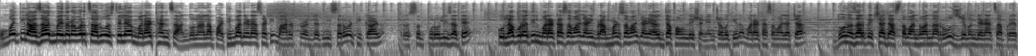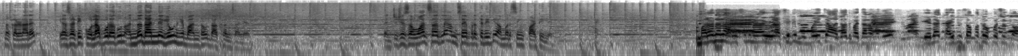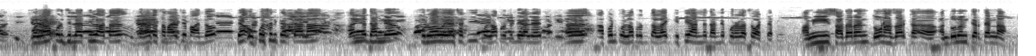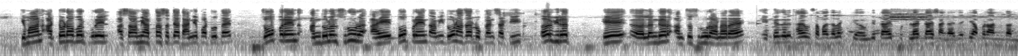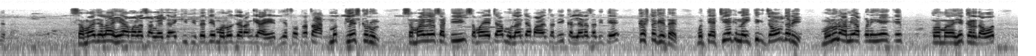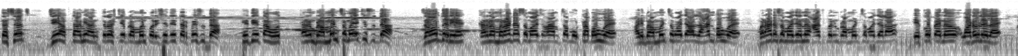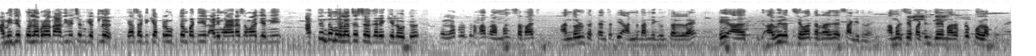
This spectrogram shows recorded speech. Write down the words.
मुंबईतील आझाद मैदानावर चालू असलेल्या मराठ्यांचा आंदोलनाला पाठिंबा देण्यासाठी महाराष्ट्र राज्यातील सर्व ठिकाण रसद पुरवली जाते. कोल्हापुरातील मराठा समाज आणि ब्राह्मण समाज आणि अयोध्या फाउंडेशन यांच्या वतीनं मराठा समाजाच्या दोन हजारपेक्षा जास्त बांधवांना रोज जेवण देण्याचा प्रयत्न करणार आहेत. यासाठी कोल्हापुरातून अन्नधान्य घेऊन हे बांधव दाखल झाले आहेत. त्यांच्याशी संवाद साधलाय आमचे प्रतिनिधी अमरसिंग पाटील यांनी. मराठ्याला आरक्षण मिळावे यासाठी मुंबईच्या आझाद मैदानामध्ये गेल्या काही दिवसापासून उपोषण चालू आहे. कोल्हापूर जिल्ह्यातील आता मराठा समाजाचे बांधव त्या उपोषण करताना अन्नधान्य पुरवावं यासाठी कोल्हापूरातून निघाले आहेत. आपण कोल्हापूरातून चाललाय. किती अन्नधान्य पुरवलं असं वाटतं आपल्याला? आम्ही साधारण दोन हजार आंदोलनकर्त्यांना किमान आठवडाभर पुरेल असं आम्ही आता सध्या धान्य पाठवत आहेत. जोपर्यंत आंदोलन सुरू आहे तोपर्यंत आम्ही दोन हजार लोकांसाठी अविरत हे लंगर आमचं सुरू राहणार आहे. एकंदरीत हा समाजाला म्हणजे काय कुठल्या काय सांगायचं की आपण अन्नदान देत समाजाला हे आम्हाला सांगायचं आहे की तिथं जे मनोज जरांगे आहेत हे स्वतःचा आत्मक्लेश करून समाजासाठी समाजाच्या मुलांच्या बाळांसाठी कल्याणासाठी ते कष्ट घेत आहेत. मग त्याची एक नैतिक जबाबदारी म्हणून आम्ही आपण हे हे करत आहोत. तसंच जे आता आम्ही आंतरराष्ट्रीय ब्राह्मण परिषदेतर्फे सुद्धा हे देत आहोत कारण ब्राह्मण समाजाची सुद्धा जबाबदारी आहे. कारण मराठा समाज हा आमचा मोठा भाऊ आहे आणि ब्राह्मण समाज हा लहान भाऊ आहे. मराठा समाजानं आजपर्यंत ब्राह्मण समाजाला एकोप्यानं वाढवलेला आहे. आम्ही जे कोल्हापुरात अधिवेशन घेतलं त्यासाठी कॅप्टन उत्तम पाटील आणि मराठा समाज यांनी अत्यंत मोलाचं सहकार्य केलं होतं. कोल्हापुरातून हा ब्राह्मण समाज आंदोलनकर्त्यांसाठी अन्नधान्य घेऊन चाललेला आहे. हे अविरत सेवा करण्याचे सांगितलं आहे. अमरसिंह पाटील जय महाराष्ट्र कोल्हापूर.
